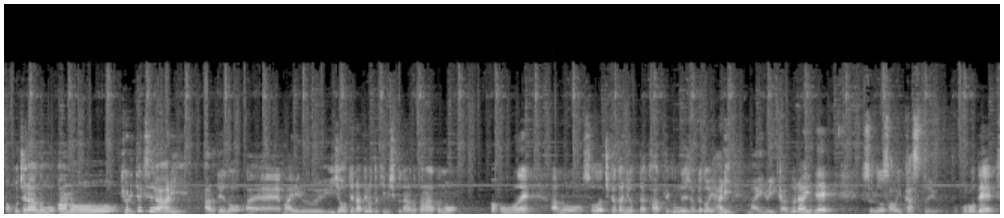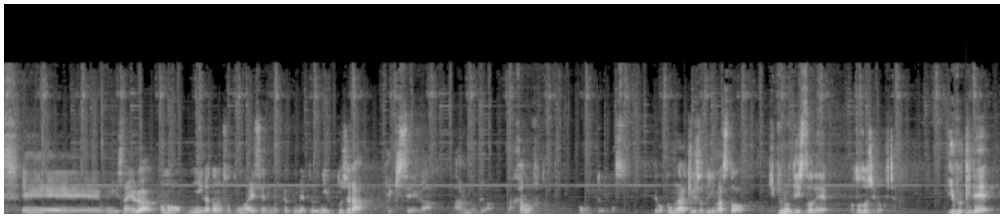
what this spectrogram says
こちらの、あの距離適性はやはりある程度、えーマイル以上ってなってくると厳しくなるのかなとも、まあ、今後ね、あの育ち方によっては変わっていくんでしょうけどやはりマイル以下ぐらいで鋭さを生かすというところで、えー、お兄さんよりはこの新潟の外回り 1600m にひょっとしたら適性があるのではなかろうかと思っております。で奥村厩舎と言いますとヒプノティストでおととし6着。伊吹で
